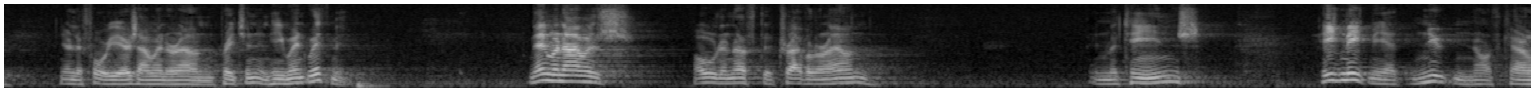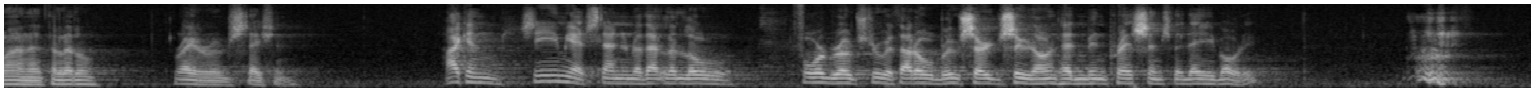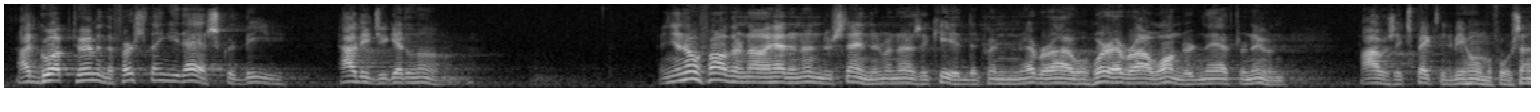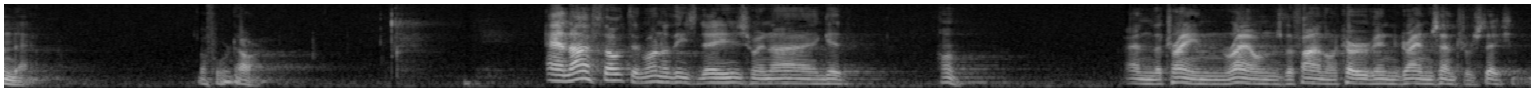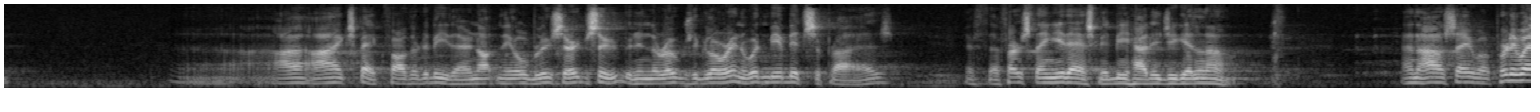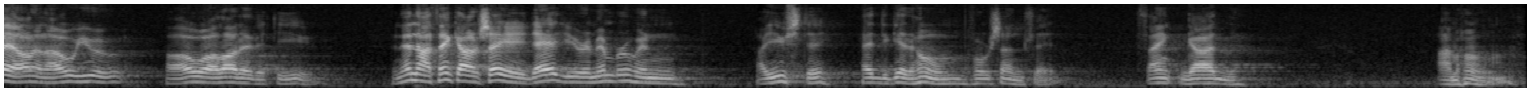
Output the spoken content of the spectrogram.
nearly four years. I went around preaching, and he went with me. Then, when I was old enough to travel around in my teens, he'd meet me at Newton, North Carolina, at the little railroad station. I can see him yet standing by that little old Ford Roadster with that old blue serge suit on. It hadn't been pressed since the day he bought it. I'd go up to him, and the first thing he'd ask would be, How did you get along? And you know, Father and I had an understanding when I was a kid that whenever I, wherever I wandered in the afternoon, I was expected to be home before sundown, before dark. And I've thought that one of these days when I get home and the train rounds the final curve in Grand Central Station, uh, I, I, expect Father to be there, not in the old blue serge suit, but in the robes of glory, and I wouldn't be a bit surprised if the first thing he'd ask me would be, How did you get along? And I'll say, Well, pretty well, and I owe you, I owe a lot of it to you. And then I think I'll say, Dad, you remember when I used to had to get home before sunset? Thank God I'm home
